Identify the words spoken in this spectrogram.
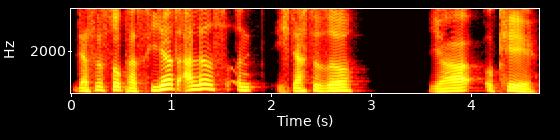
das ist so passiert alles und ich dachte so, ja, okay.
